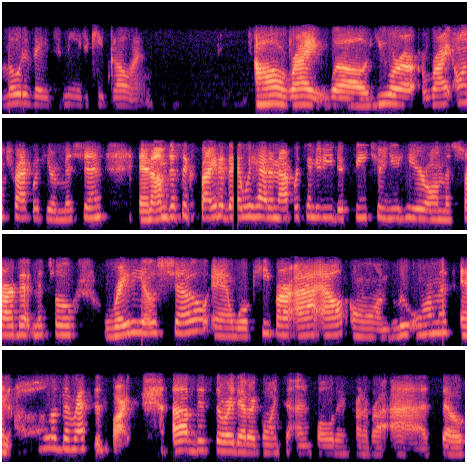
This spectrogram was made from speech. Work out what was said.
motivates me to keep going all right. Well, you are right on track with your mission. And I'm just excited that we had an opportunity to feature you here on the Sharvette Mitchell radio show. And we'll keep our eye out on Blue Ormus and all of the rest of the parts of the story that are going to unfold in front of our eyes. So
